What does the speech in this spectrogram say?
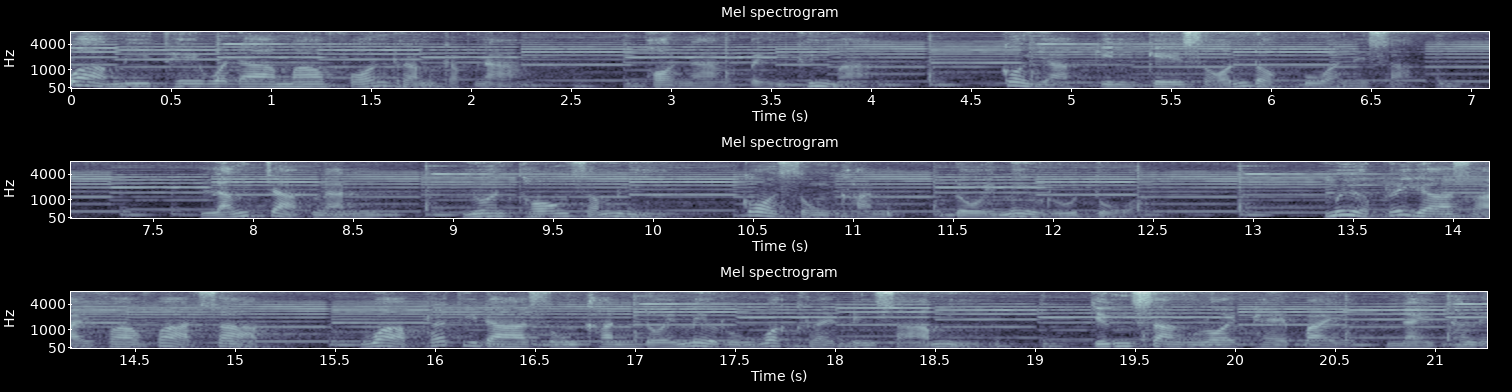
ว่ามีเทวดามาฟ้อนรำกับนาง พอนางตื่นขึ้นมา ก็อยากกินเกสรดอกบัวในสระหลังจากนั้นนวลทองสำลีก็ทรงคันโดยไม่รู้ตัว เมื่อพระยาสายฟ้าฟาดทราบ ว่าพระธิดาทรงคันโดยไม่รู้ว่าใครเป็นสามี จึงสั่งลอยแพไปในทะเล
